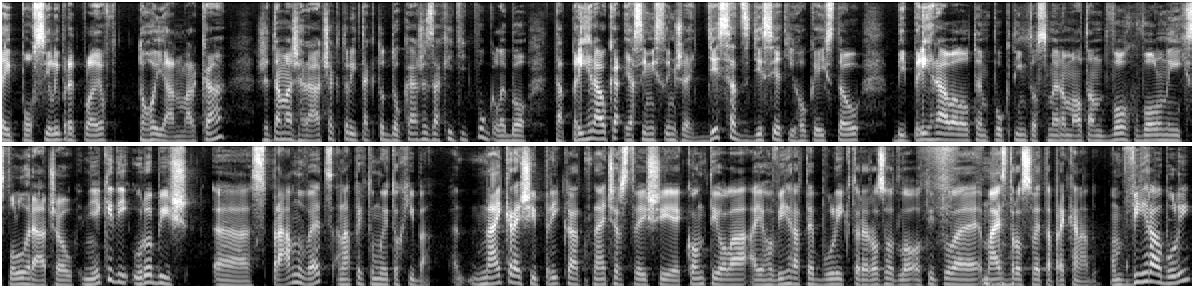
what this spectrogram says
tej posily pred playoff toho Janmarka, že tam máš hráča, ktorý takto dokáže zachytiť puk, lebo tá prihrávka, ja si myslím, že 10 z 10 hokejistov by prihrávalo ten puk týmto smerom, mal tam dvoch voľných spoluhráčov. Niekedy urobíš správnu vec a napriek tomu je to chyba. Najkrajší príklad, najčerstvejší je Contiola a jeho vyhraté buly, ktoré rozhodlo o titule majstrov sveta pre Kanadu. On vyhral buly,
